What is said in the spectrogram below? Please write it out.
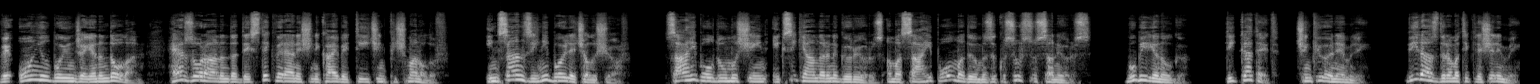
Ve 10 yıl boyunca yanında olan, her zor anında destek veren eşini kaybettiği için pişman olur. İnsan zihni böyle çalışıyor. Sahip olduğumuz şeyin eksik yanlarını görüyoruz ama sahip olmadığımızı kusursuz sanıyoruz. Bu bir yanılgı. Dikkat et, çünkü önemli. Biraz dramatikleşelim mi?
